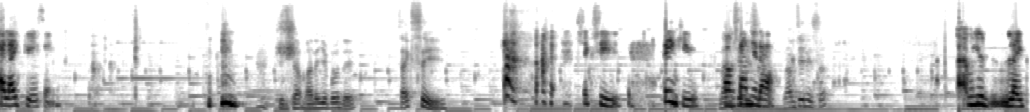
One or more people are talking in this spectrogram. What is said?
I like piercing. 진짜 많이 입은데. 섹시. Sexy. Thank you. 남친 감사합니다. 있어? 남친 있어? Um, you like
